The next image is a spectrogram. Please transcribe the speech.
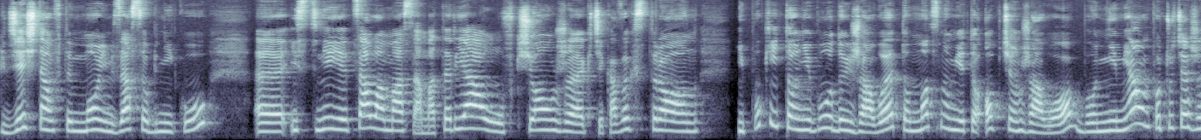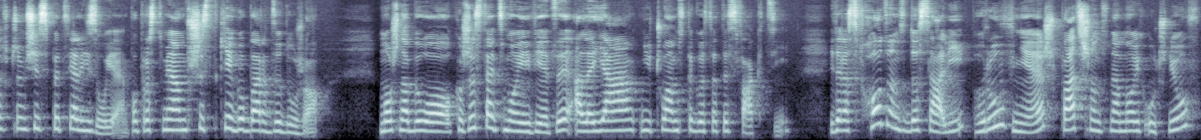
gdzieś tam w tym moim zasobniku e, istnieje cała masa materiałów, książek, ciekawych stron, i póki to nie było dojrzałe, to mocno mnie to obciążało, bo nie miałam poczucia, że w czym się specjalizuję. Po prostu miałam wszystkiego bardzo dużo. Można było korzystać z mojej wiedzy, ale ja nie czułam z tego satysfakcji. I teraz wchodząc do sali, również patrząc na moich uczniów,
